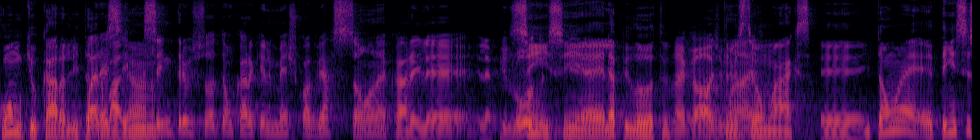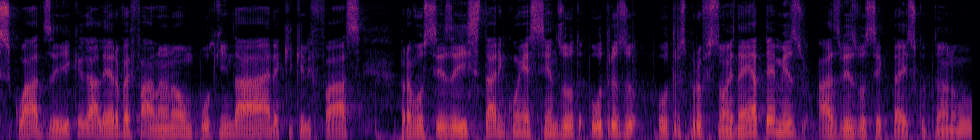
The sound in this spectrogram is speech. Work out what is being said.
como que o cara ali tá Parece trabalhando. que você entrevistou até um cara que ele mexe com aviação, né, cara? Ele é, ele é piloto? sim, sim, que é, ele é piloto. Legal demais. Entrevistei o Max. É, então é, é, tem esses quadros aí que a galera vai falando ó, um pouquinho da área, o que, que ele faz, para vocês aí estarem conhecendo as out- outras, outras profissões, né? E até mesmo, às vezes, você que tá escutando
